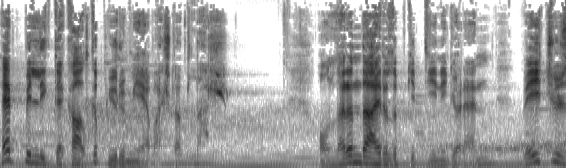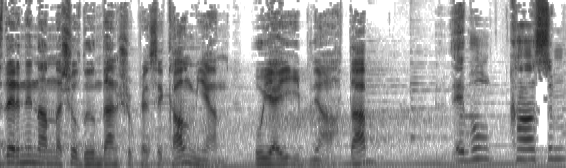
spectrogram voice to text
hep birlikte kalkıp yürümeye başladılar. Onların da ayrılıp gittiğini gören ve iç yüzlerinin anlaşıldığından şüphesi kalmayan Huyey İbni Ahtab, Ebu Kasım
